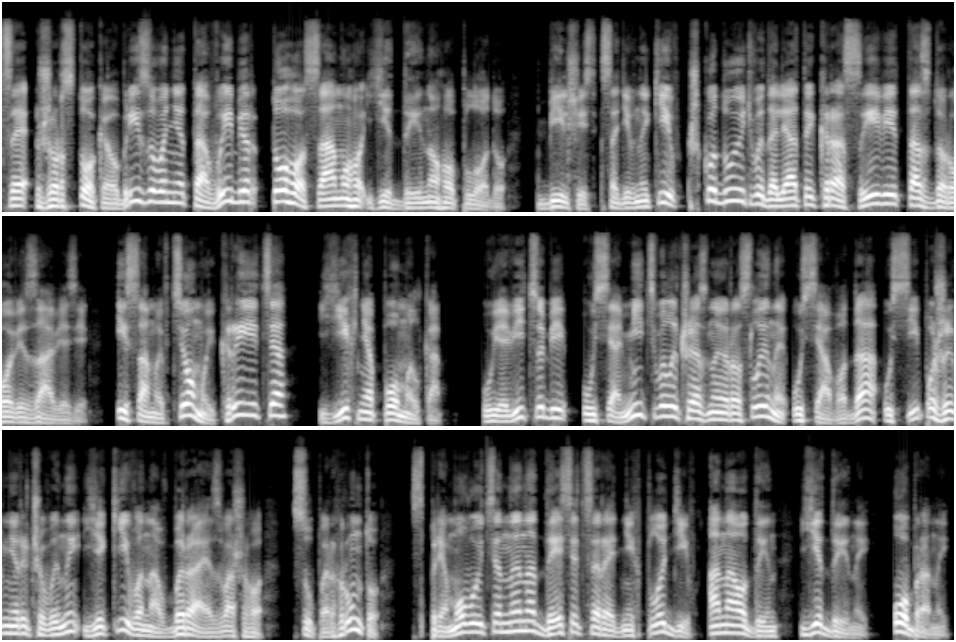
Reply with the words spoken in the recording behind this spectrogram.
це жорстоке обрізування та вибір того самого єдиного плоду. Більшість садівників шкодують видаляти красиві та здорові зав'язі, і саме в цьому й криється їхня помилка. Уявіть собі, уся міць величезної рослини, уся вода, усі поживні речовини, які вона вбирає з вашого супергрунту, спрямовуються не на 10 середніх плодів, а на один єдиний, обраний.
